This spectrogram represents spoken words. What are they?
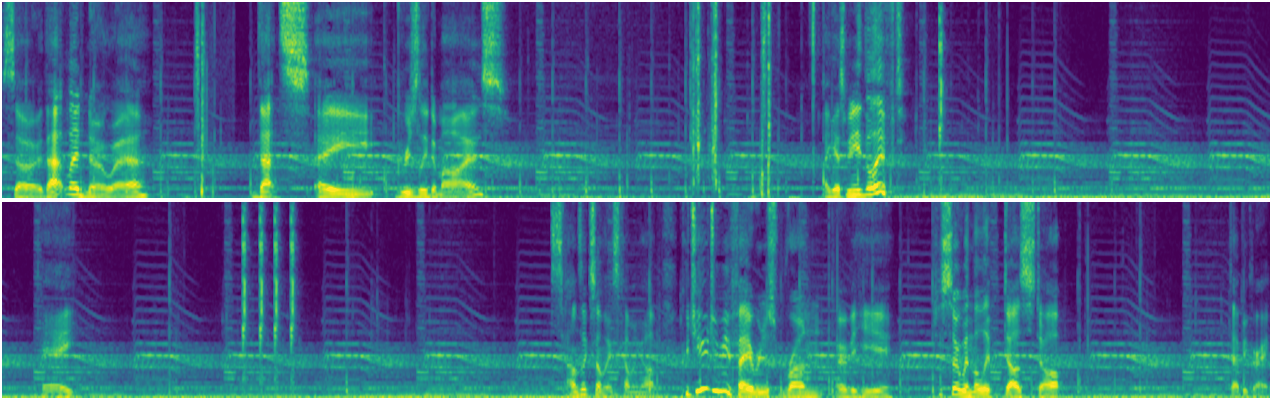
So that led nowhere. That's a grisly demise. I guess we need the lift. Hey. Sounds like something's coming up. Could you do me a favor and just run over here? Just so when the lift does stop. That'd be great.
